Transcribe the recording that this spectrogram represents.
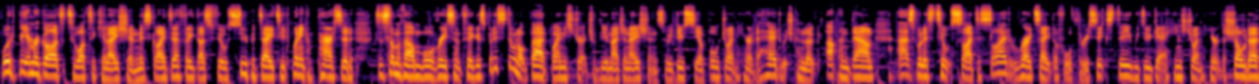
would be in regard to articulation. This guy definitely does feel super dated when in comparison to some of our more recent figures, but it's still not bad by any stretch of the imagination. So we do see a ball joint here at the head, which can look up and down, as well as tilt side to side, rotate the full 360. We do get a hinge joint here at the shoulder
